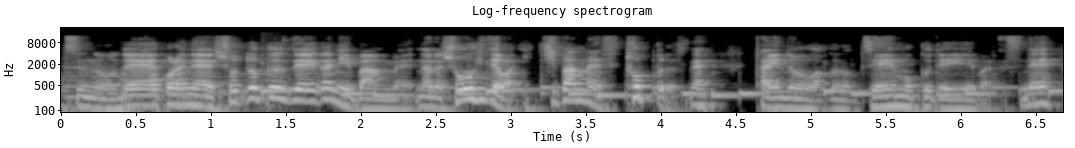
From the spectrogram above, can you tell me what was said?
すので、これね、所得税が2番目。なので、消費税は1番目です。トップですね。滞納額の税目で言えばですね。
